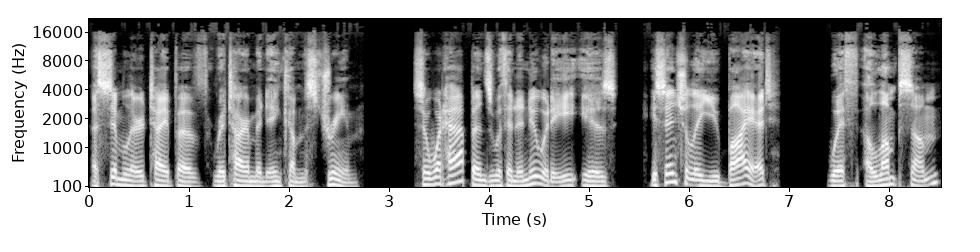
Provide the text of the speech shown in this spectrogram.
a similar type of retirement income stream. So, what happens with an annuity is essentially you buy it with a lump sum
